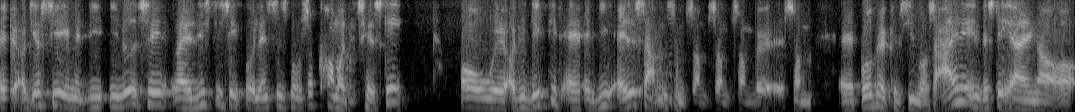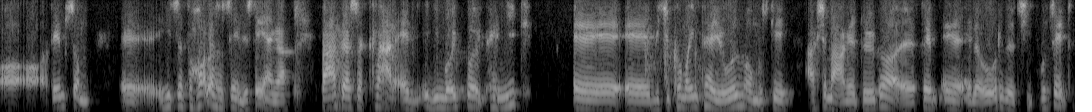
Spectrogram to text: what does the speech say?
Øh, og jeg siger, at vi, vi er nødt til realistisk set på et eller andet tidspunkt, så kommer det til at ske. Og, øh, og det er vigtigt, at, at vi alle sammen, som, som, som, som, øh, som øh, både med kan sige, vores egne investeringer og, og, og dem, som øh, helt så forholder sig til investeringer, bare gør sig klart, at vi må ikke gå i panik øh, øh, hvis vi kommer ind i en periode, hvor måske aktiemarkedet dykker øh, 5 øh, eller 8 eller 10 procent,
